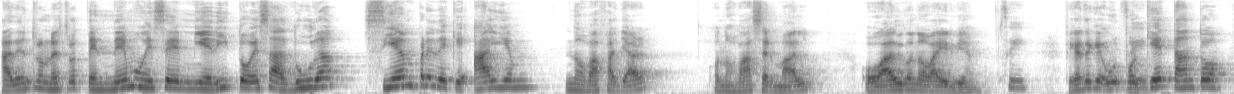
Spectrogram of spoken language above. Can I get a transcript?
adentro nuestro tenemos ese miedito, esa duda siempre de que alguien nos va a fallar o nos va a hacer mal o algo no va a ir bien. Sí. Fíjate que, ¿por qué tanto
